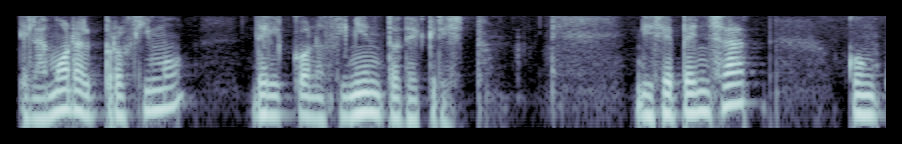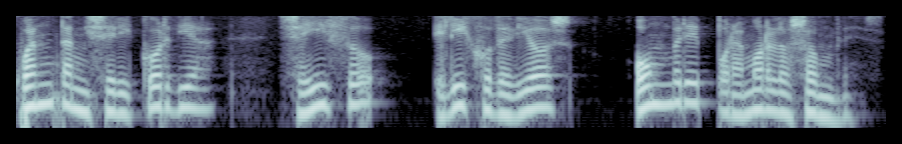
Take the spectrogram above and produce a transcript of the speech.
el amor al prójimo del conocimiento de Cristo. Dice, pensad con cuánta misericordia se hizo el Hijo de Dios hombre por amor a los hombres,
